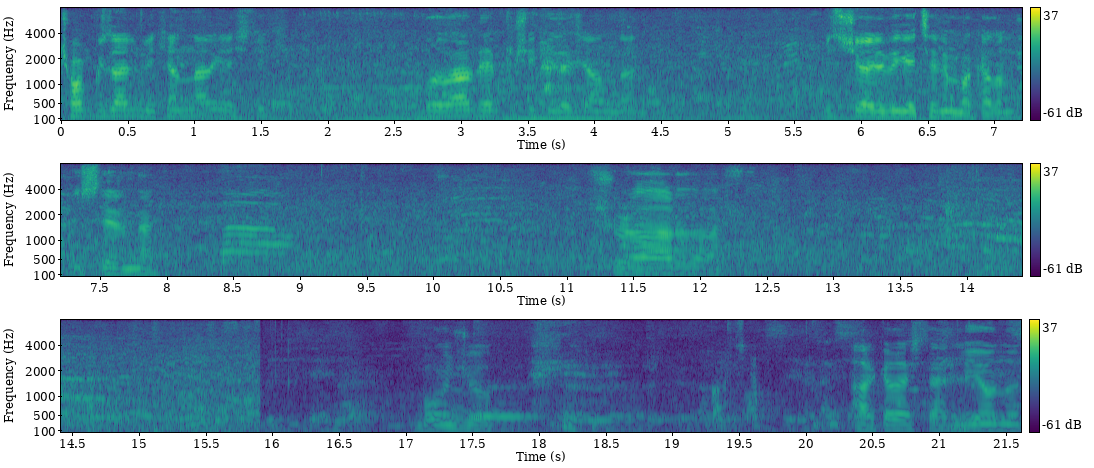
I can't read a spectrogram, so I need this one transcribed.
çok güzel mekanlar geçtik. Buralar da hep bu şekilde canlı. Biz şöyle bir geçelim bakalım içlerinden. Şuralarda da var. Bonjour. Arkadaşlar Lyon'un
